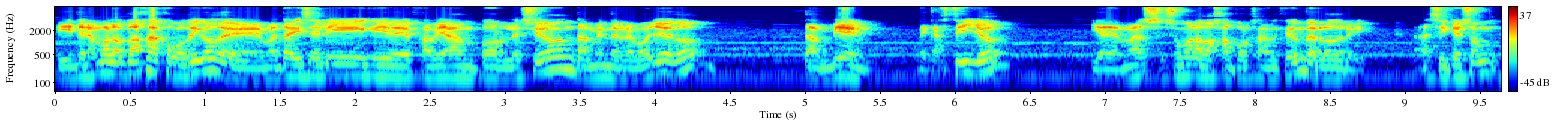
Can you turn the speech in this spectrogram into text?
Y tenemos las bajas, como digo, de MatthijsElig y de Fabián por lesión. También de Rebolledo. También de Castillo. Y además se suma la baja por sanción de Rodri. Así que son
